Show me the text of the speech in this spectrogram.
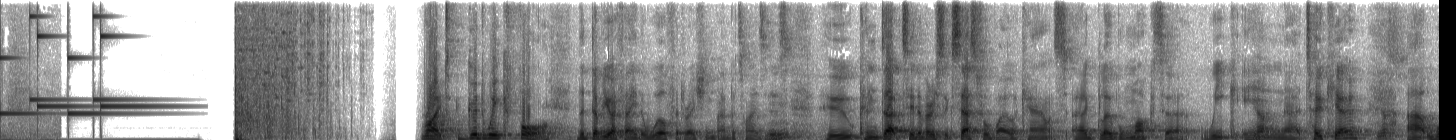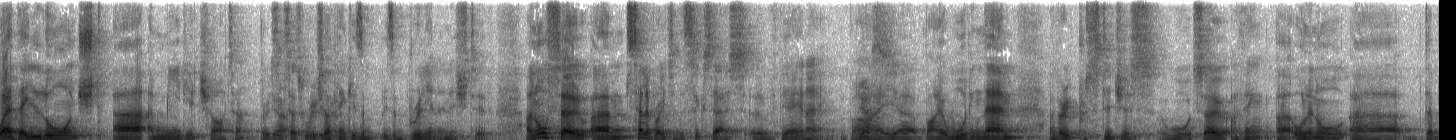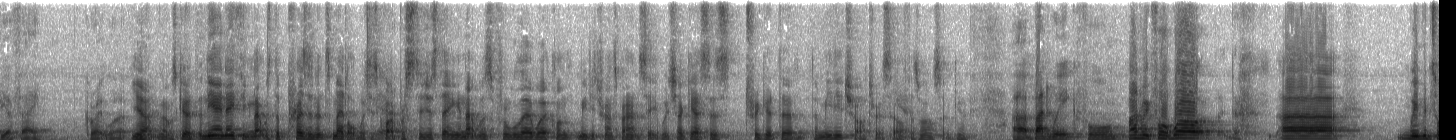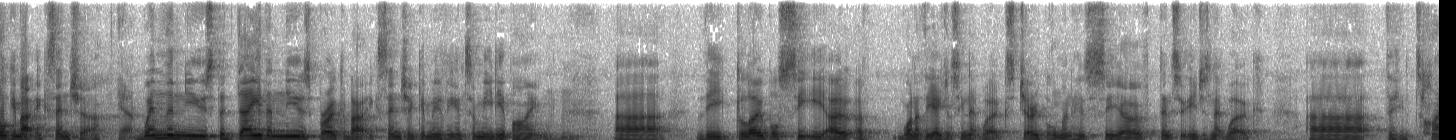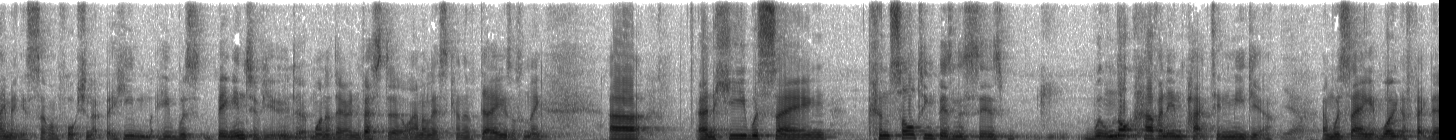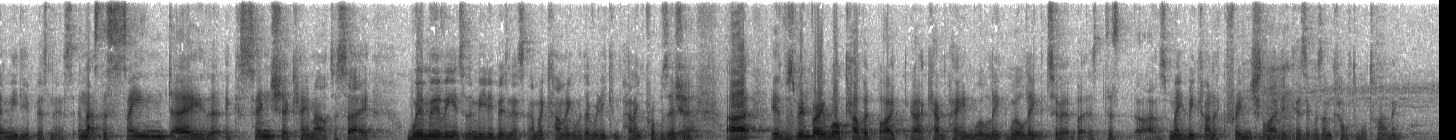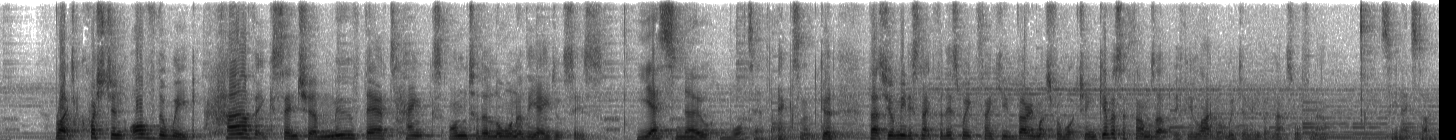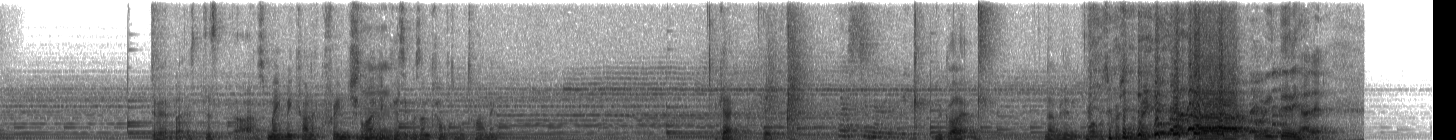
Right. Good week for. the WFA, the World Federation of Advertisers, Mm-hmm. who conducted a very successful, by all accounts, uh, Global Marketer Week in uh, Tokyo, Yes. uh, where they launched uh, a media charter, very Yeah, successful, which I think is a, is a brilliant initiative, and also um, celebrated the success of the ANA by, Yes. uh, by awarding them a very prestigious award. So I think, uh, all in all, uh, WFA, great work. Yeah, that was good. And the ANA thing, that was the President's Medal, which is quite a prestigious thing, and that was for all their work on media transparency, which I guess has triggered the, the media charter itself Yeah. as well. So good. Uh, bad week for Bad week for, Well, uh, we've been talking about Accenture. Yeah. When the news, the day the news broke about Accenture moving into media buying, Mm-hmm. uh, the global CEO of one of the agency networks, Jerry Buhlmann, who's CEO of Dentsu Aegis Network, uh, the timing is so unfortunate, but he, he was being interviewed Mm. at one of their investor or analyst kind of days or something, uh, and he was saying consulting businesses will not have an impact in media Yeah. and was saying it won't affect their media business. And that's the same day that Accenture came out to say, we're moving into the media business and we're coming with a really compelling proposition. Uh, it has been very well covered by uh, Campaign. We'll link, we'll link to it, but it's, just, uh, it's made me kind of cringe slightly because it was uncomfortable timing. Right, question of the week. Have Accenture moved their tanks onto the lawn of the agencies? Yes, no, whatever. Excellent, good. That's your media snack for this week. Thank you very much for watching. Give us a thumbs up if you like what we're doing, but that's all for now. See you next time. Do it, but it's just uh, it's made me kind of cringe slightly Mm. because it was uncomfortable timing. Okay, Good. Question of the week. we got it. No, we didn't. What was the question of the week? uh, We nearly had it.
